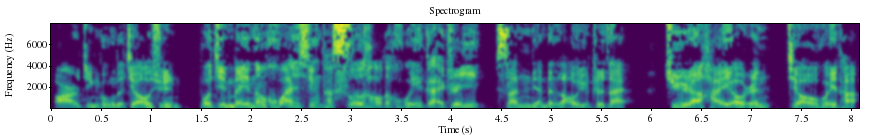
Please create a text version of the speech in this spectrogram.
二进宫的教训不仅没能唤醒他丝毫的悔改之意，三年的牢狱之灾，居然还有人教会他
